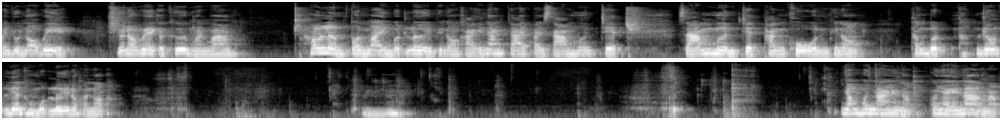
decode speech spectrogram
มาอยู่นอร์เวย์อยู่นอร์เวย์ก็คือเหมือนว่าเขาเริ่มต้นใหม่เบิดเลย พี่น้องค่ะอีนางจ่ายไปสามหมื่นเจ็ดสามหมื่นเจ็ดพันโคนพี่น้อง ทั้งเบิดเรียนเรียนทั้งหมดเลยเนาะค่ะเนาะยังพ่อใหญ่น่ะพ่อใหญ่นั่งน่ะ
